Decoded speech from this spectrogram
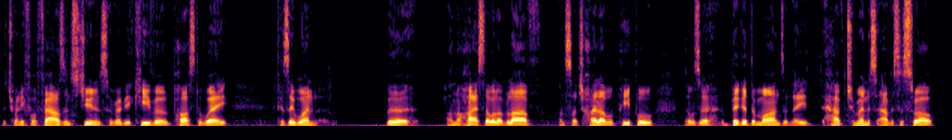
The 24,000 students of Rabbi Akiva passed away because they weren't uh, on the highest level of love, on such high level people. There was a bigger demand that they have tremendous avis as well.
